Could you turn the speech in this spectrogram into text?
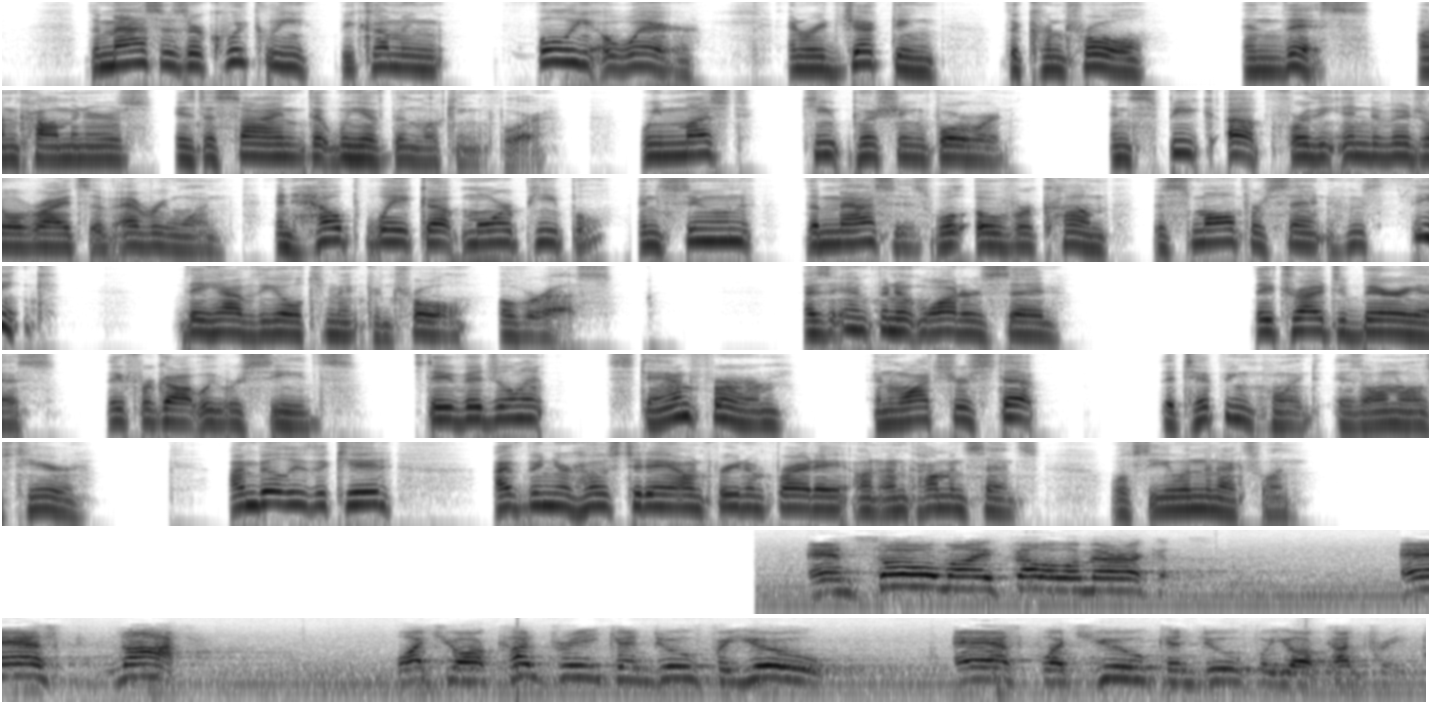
The masses are quickly becoming fully aware and rejecting the control, and this, uncommoners, is the sign that we have been looking for. We must keep pushing forward and speak up for the individual rights of everyone and help wake up more people, and soon the masses will overcome the small percent who think they have the ultimate control over us. As Infinite Waters said, they tried to bury us, they forgot we were seeds. Stay vigilant, stand firm, and watch your step. The tipping point is almost here. I'm Billy the Kid. I've been your host today on Freedom Friday on Uncommon Sense. We'll see you in the next one. And so, my fellow Americans, ask not what your country can do for you, ask what you can do for your country.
